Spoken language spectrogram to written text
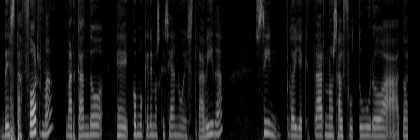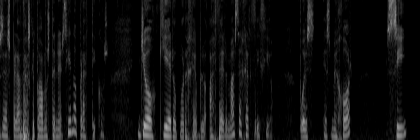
de esta forma, marcando eh, cómo queremos que sea nuestra vida, sin proyectarnos al futuro, a todas las esperanzas que podamos tener, siendo prácticos. Yo quiero, por ejemplo, hacer más ejercicio, pues es mejor si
